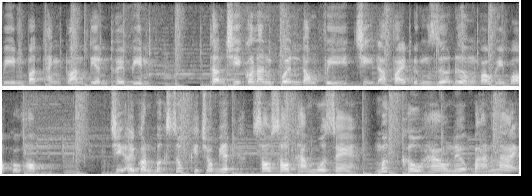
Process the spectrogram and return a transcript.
pin và thanh toán tiền thuê pin. Thậm chí có lần quên đóng phí, chị đã phải đứng giữa đường và hủy bỏ cuộc họp. Chị ấy còn bức xúc khi cho biết sau 6 tháng mua xe, mức khấu hao nếu bán lại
